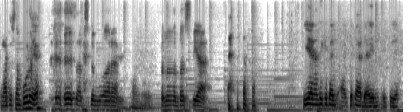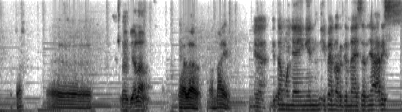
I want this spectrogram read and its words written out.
160 ya? 160 orang penonton setia. Iya nanti kita kita adain itu ya apa eh, halal. halal online. Ya, kita mau nyaingin event organizer-nya Aris.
